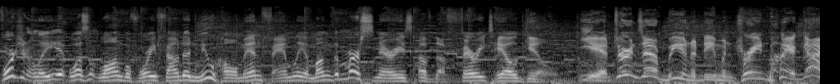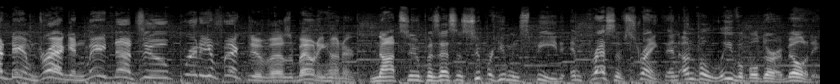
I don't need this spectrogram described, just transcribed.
Fortunately, it wasn't long before he found a new home and family among the mercenaries of the Fairy Tail Guild. Yeah, turns out being a demon trained by a goddamn dragon made Natsu pretty effective as a bounty hunter. Natsu possesses superhuman speed, impressive strength, and unbelievable durability.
